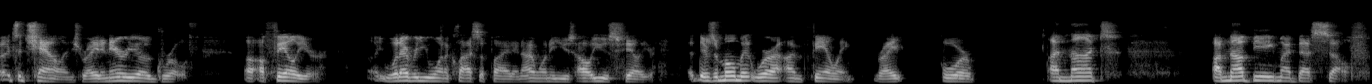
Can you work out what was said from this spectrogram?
it's a challenge, right? An area of growth, a failure, whatever you want to classify it. And I want to use, I'll use failure. There's a moment where I'm failing, right? Or I'm not, I'm not being my best self.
